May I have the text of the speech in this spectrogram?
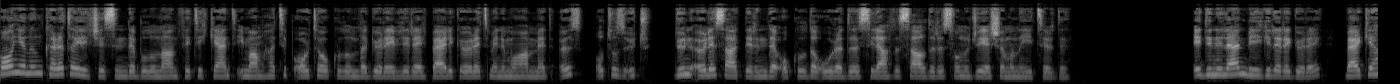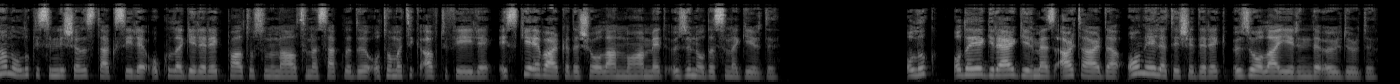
Konya'nın Karatay ilçesinde bulunan Fetihkent İmam Hatip Ortaokulu'nda görevli rehberlik öğretmeni Muhammed Öz, 33, dün öğle saatlerinde okulda uğradığı silahlı saldırı sonucu yaşamını yitirdi. Edinilen bilgilere göre, Berkehan Oluk isimli şahıs taksiyle okula gelerek paltosunun altına sakladığı otomatik av tüfeğiyle eski ev arkadaşı olan Muhammed Öz'ün odasına girdi. Oluk, odaya girer girmez art arda 10 el ateş ederek Öz'ü olay yerinde öldürdü.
